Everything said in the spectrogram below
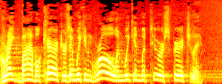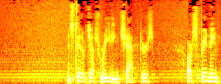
great Bible characters and we can grow and we can mature spiritually. Instead of just reading chapters or spending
